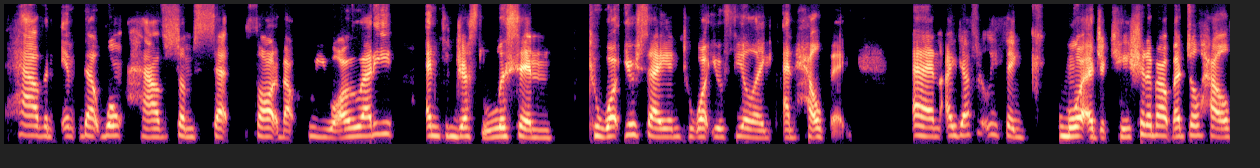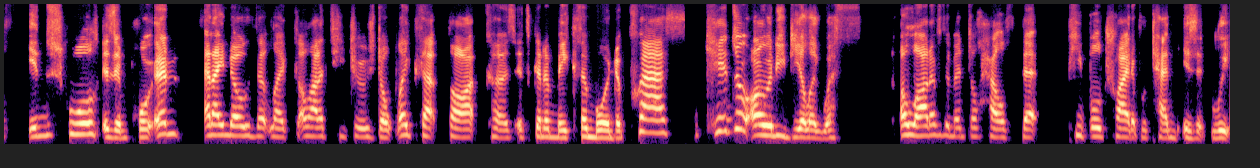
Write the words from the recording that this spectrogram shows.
have an that won't have some set thought about who you are already and can just listen to what you're saying to what you're feeling and helping and i definitely think more education about mental health in schools is important. And i know that like a lot of teachers don't like that thought because it's going to make them more depressed. Kids are already dealing with a lot of the mental health that people try to pretend isn't real.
